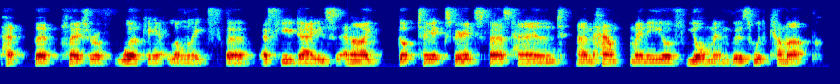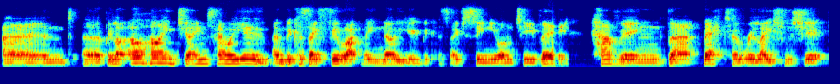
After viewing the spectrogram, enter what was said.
had the pleasure of working at Longleat for a few days, and I got to experience firsthand um, how many of your members would come up and uh, be like, "Oh, hi, James, how are you?" And because they feel like they know you because they've seen you on TV, having that better relationship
